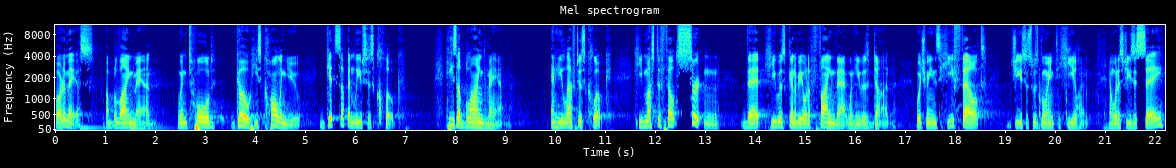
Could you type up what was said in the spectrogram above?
Bartimaeus, a blind man, when told, go, he's calling you, gets up and leaves his cloak. He's a blind man, and he left his cloak. He must have felt certain that he was going to be able to find that when he was done which means he felt Jesus was going to heal him. And what does Jesus say?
